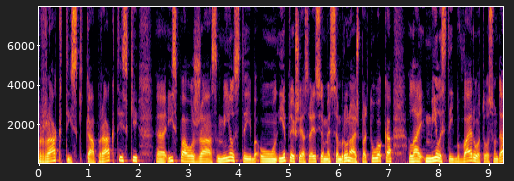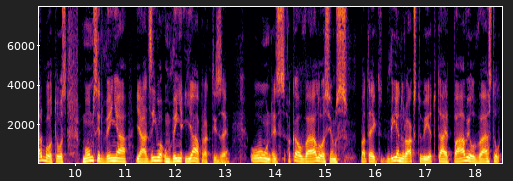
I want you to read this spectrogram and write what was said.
praktiski, kā praktiski uh, izpaužās mīlestība. Un iepriekšējās reizes jau mēs esam runājuši par to, ka, lai mīlestība vairotos un darbotos, mums ir viņā jādzīvo un viņa jāpraktizē. Un es atkal vēlos jums pateikt vienu rakstu vietu, tā ir Pāvila vēstule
